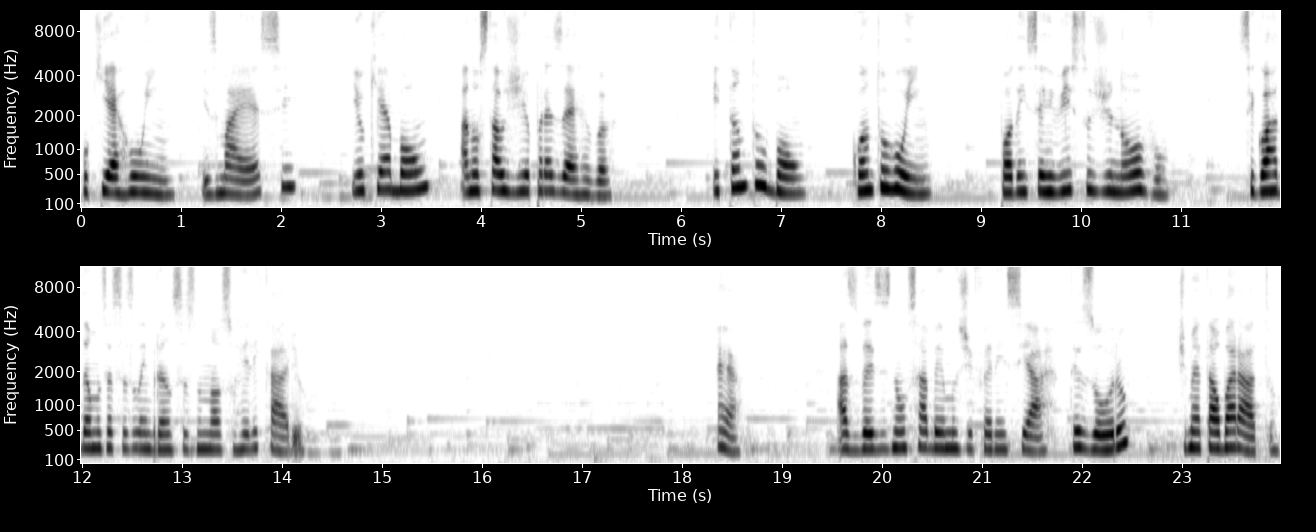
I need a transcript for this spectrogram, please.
O que é ruim esmaece e o que é bom a nostalgia preserva. E tanto o bom quanto o ruim podem ser vistos de novo se guardamos essas lembranças no nosso relicário. É, às vezes não sabemos diferenciar tesouro de metal barato.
